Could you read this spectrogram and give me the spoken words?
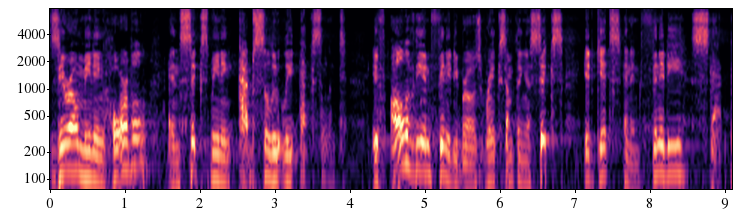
0 meaning horrible, and 6 meaning absolutely excellent. If all of the Infinity Bros rank something a 6, it gets an Infinity Step.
